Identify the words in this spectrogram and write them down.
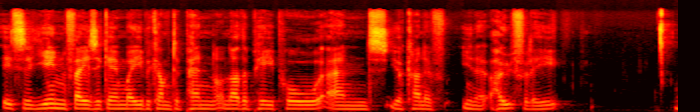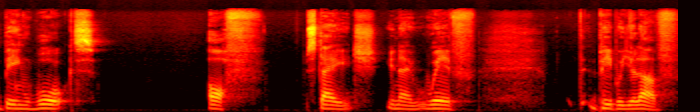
it's a yin phase again where you become dependent on other people and you're kind of you know hopefully being walked off stage you know with people you love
